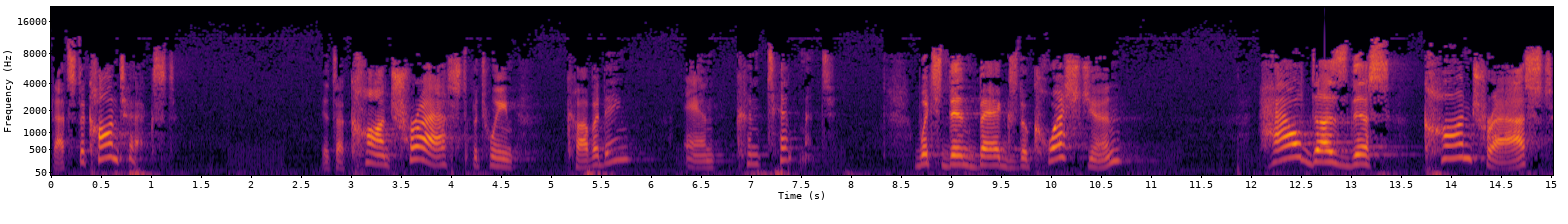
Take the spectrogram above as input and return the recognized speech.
That's the context. It's a contrast between coveting and contentment. Which then begs the question how does this contrast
